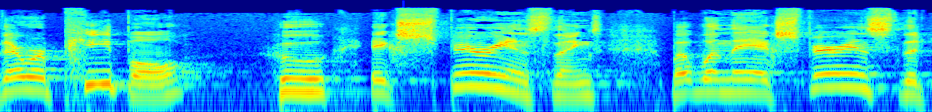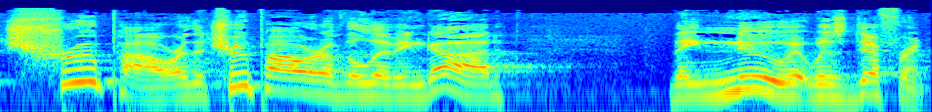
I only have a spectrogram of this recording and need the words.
there were people who experienced things, but when they experienced the true power, the true power of the living God, They knew it was different.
